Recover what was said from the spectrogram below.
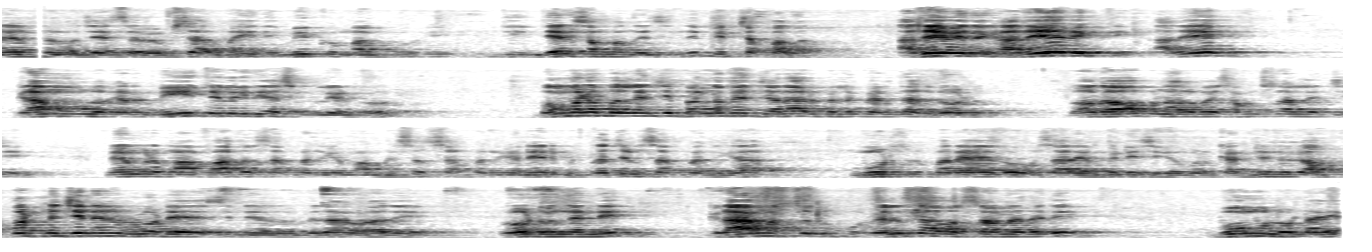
మేము చేస్తే వ్యభిచారమా? ఇది మీకు మాకు ఇది దేనికి సంబంధించింది? మీరు చెప్పాలా? అదే విధంగా అదే వ్యక్తి అదే గ్రామంలో కానీ మీ తెలుగుదేశం లీడరు బొమ్మనపల్లి నుంచి బండ మీద జలారుపల్లికి వెళ్తాది రోడ్డు. దాదాపు నలభై సంవత్సరాల నుంచి మేము కూడా మా ఫాదర్ సర్పంచ్గా మా మిస్సెస్ సర్పంచ్గా నేను ప్రజెంట్ సర్పంచ్గా మూడు పర్యాలు ఒకసారి ఎంపీటీసీగా కూడా కంటిన్యూగా అప్పటి నుంచి నేను రోడ్ వేసిన విధానం అది రోడ్డు ఉందండి. గ్రామస్తులు వెళ్తా వస్తా ఉన్నది. భూములు ఉన్నాయి.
